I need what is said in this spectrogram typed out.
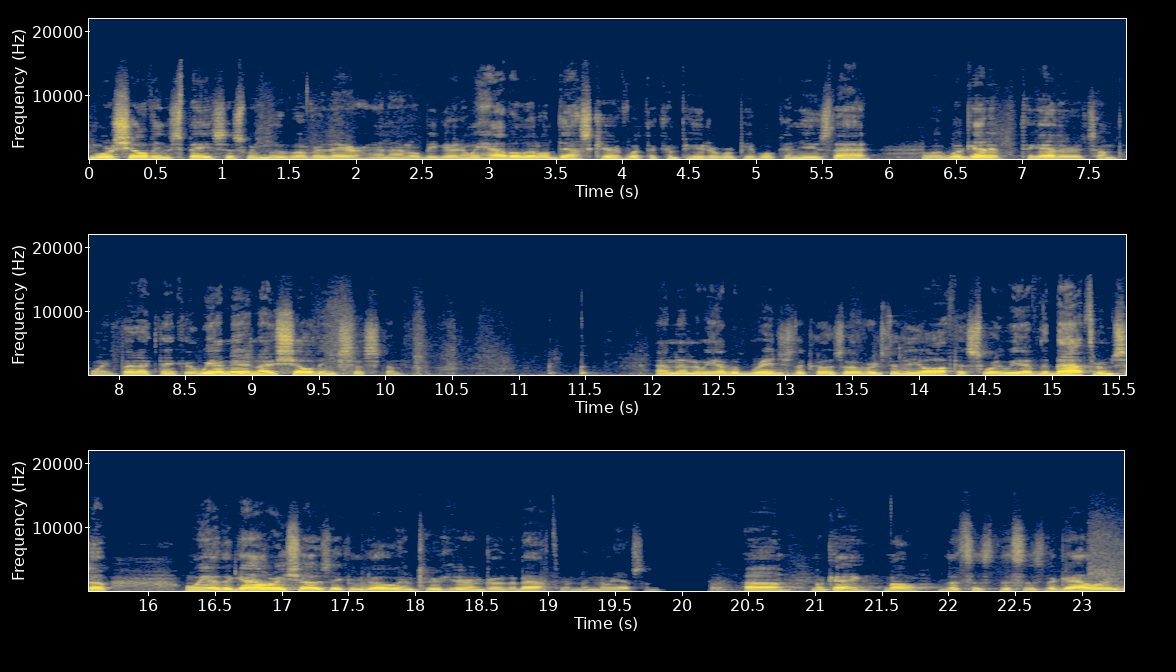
more shelving space as we move over there, and that'll be good. And we have a little desk here with the computer where people can use that. We'll, get it together at some point, but I think we have made a nice shelving system. And then we have a bridge that goes over to the office where we have the bathroom. So when we have the gallery shows, they can go in through here and go to the bathroom. And we have some. Uh, okay, well, this is this is the gallery.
